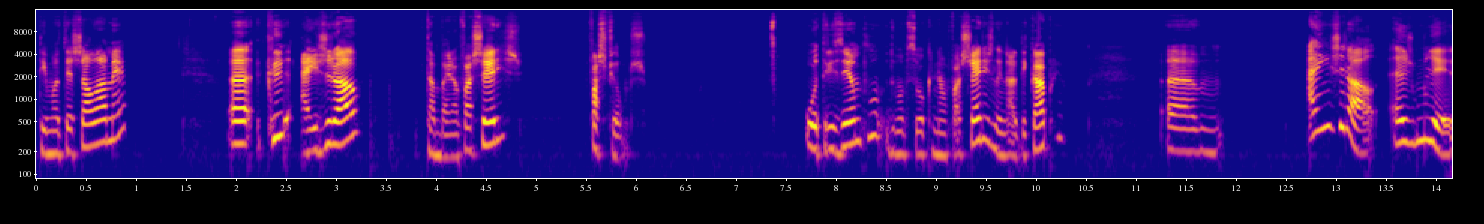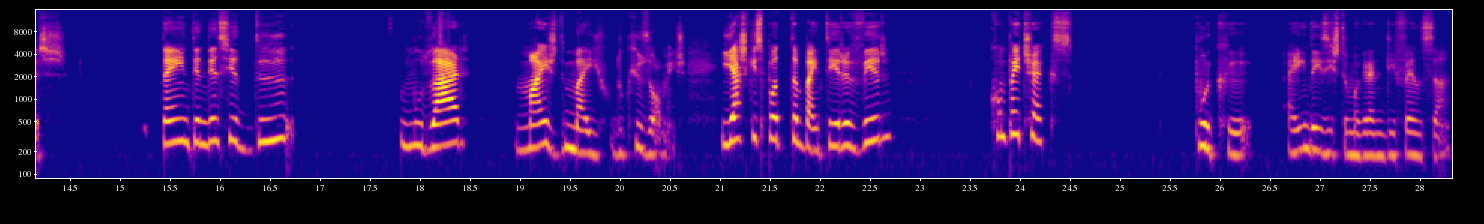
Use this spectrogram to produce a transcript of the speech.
Timothée Chalamet, uh, que, em geral, também não faz séries, faz filmes. Outro exemplo de uma pessoa que não faz séries, Leonardo DiCaprio. Um, em geral, as mulheres têm tendência de mudar mais de meio do que os homens. E acho que isso pode também ter a ver com paychecks. Porque ainda existe uma grande diferença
